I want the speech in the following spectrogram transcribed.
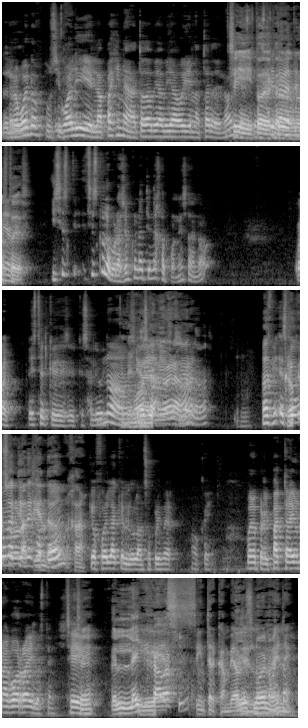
de Pero lo- bueno, pues igual y en la página todavía había hoy en la tarde, ¿no? Sí, Este- todavía algunos tenía. todavía. Y si es, si es colaboración con una tienda japonesa, ¿no? ¿Cuál? Este el que, el que salió. No, no, No, es no, es Creo que que hubo una tienda la en tienda, Japón ajá. que fue la que lo lanzó primero. Ok. Bueno, pero el pack trae una gorra y los tenis. Sí. Sí. El Lake Y Havasu es intercambiable. es el 990. AN.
